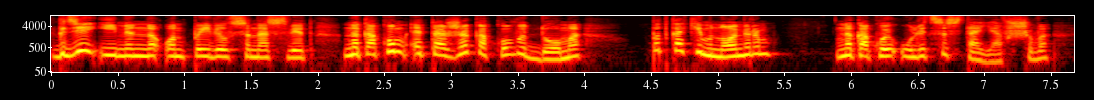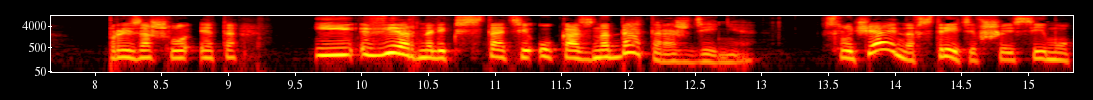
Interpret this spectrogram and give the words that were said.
где именно он появился на свет, на каком этаже какого дома, под каким номером, на какой улице стоявшего? Произошло это, и верно ли, кстати, указана дата рождения, случайно встретившаяся ему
